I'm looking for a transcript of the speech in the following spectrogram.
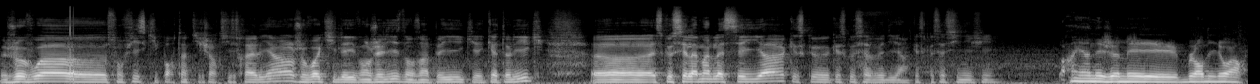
je vois euh, son fils qui porte un t-shirt israélien, je vois qu'il est évangéliste dans un pays qui est catholique. Euh, Est-ce que c'est la main de la CIA Qu'est-ce que qu'est-ce que ça veut dire? Qu'est-ce que ça signifie? Rien n'est jamais blanc ni noir,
